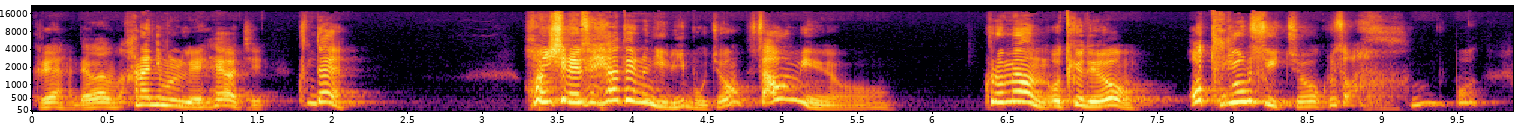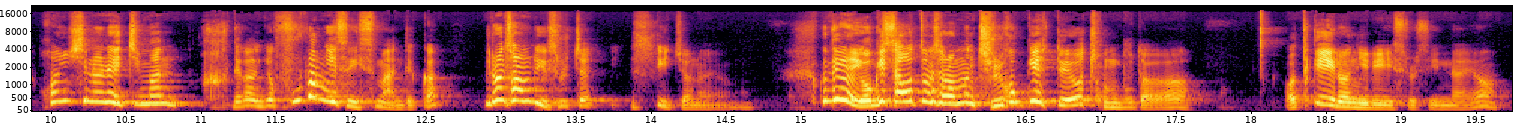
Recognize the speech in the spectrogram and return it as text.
그래, 내가 하나님을 위해 해야지. 근데 헌신해서 해야 되는 일이 뭐죠? 싸움이에요. 그러면 어떻게 돼요? 어, 두려울 수 있죠. 그래서, 아, 뭐, 헌신은 했지만, 아, 내가 이게 후방에서 있으면 안 될까? 이런 사람도 있을, 수도 있잖아요. 근데 여기 싸웠던 사람은 즐겁게 했대요, 전부 다. 어떻게 이런 일이 있을 수 있나요?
